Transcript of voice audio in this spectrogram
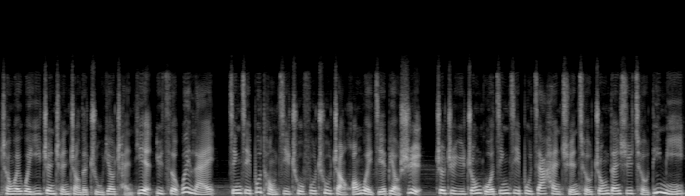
成为唯一正成长的主要产业。预测未来，经济部统计处副处长黄伟杰表示，这至于中国经济不佳和全球终端需求低迷，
